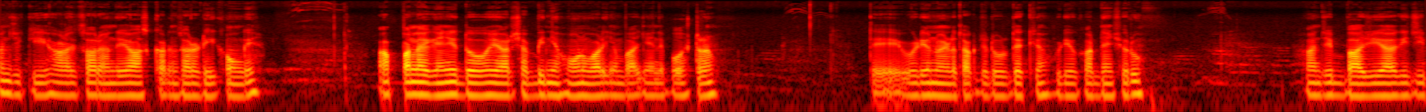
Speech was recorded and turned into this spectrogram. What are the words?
ਹਾਂਜੀ, ਕੀ ਹਾਲ ਹੈ ਸਾਰਿਆਂ ਦੇ? ਆਸ ਕਰਨ ਸਾਰੇ ਠੀਕ ਹੋਵੋਗੇ। ਆਪਾਂ ਲੈ ਗਏ ਜੀ 2026 ਦੀਆਂ ਹੋਣ ਵਾਲੀਆਂ ਬਾਜ਼ੀਆਂ ਦੇ ਪੋਸਟਰ। ਤੇ ਵੀਡੀਓ ਨੂੰ ਐਂਡ ਤੱਕ ਜ਼ਰੂਰ ਦੇਖਿਓ। ਵੀਡੀਓ ਕਰਦੇ ਹਾਂ ਸ਼ੁਰੂ। ਹਾਂਜੀ, ਬਾਜੀ ਆ ਗਈ ਜੀ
